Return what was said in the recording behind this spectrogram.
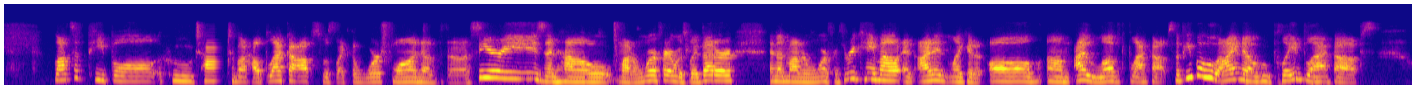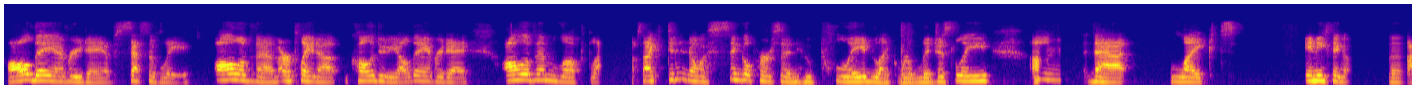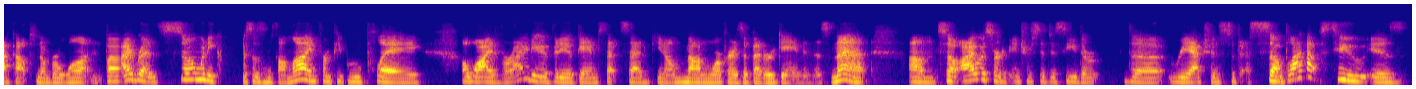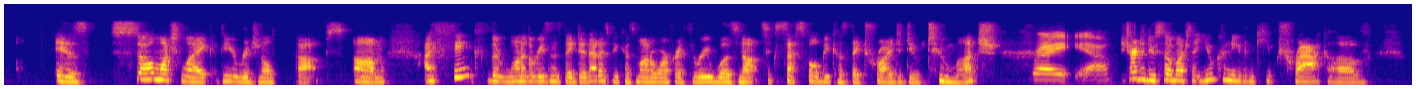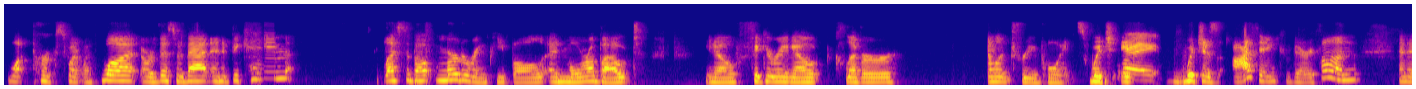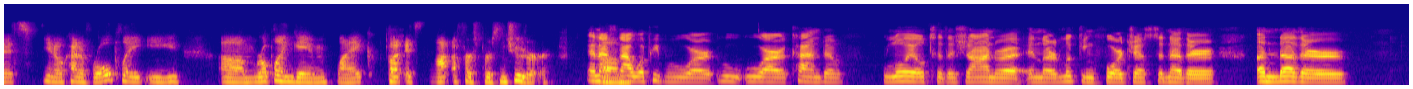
lots of people who talked about how Black Ops was like the worst one of the series and how Modern Warfare was way better. And then Modern Warfare 3 came out and I didn't like it at all. Um, I loved Black Ops. The people who I know who played Black Ops all day, every day, obsessively, all of them, or played up Call of Duty all day, every day, all of them loved Black Ops. I didn't know a single person who played like religiously um, Mhm. that liked anything other than Black Ops number one. But I read so many criticisms online from people who play a wide variety of video games that said, you know, Modern Warfare is a better game and this and that. Um, so I was sort of interested to see the the reactions to this. So Black Ops 2 is is so much like the original Ops. Um, I think the one of the reasons they did that is because Modern Warfare 3 was not successful because they tried to do too much Right, yeah. you tried to do so much that you couldn't even keep track of what perks went with what or this or that and it became less about murdering people and more about you know figuring out clever talent tree points which is, Right. which is i think very fun and it's you know kind of role play y um, role playing game like but it's not a first person shooter And that's Um, not what people who are who, who are kind of loyal to the genre and are looking for just another another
